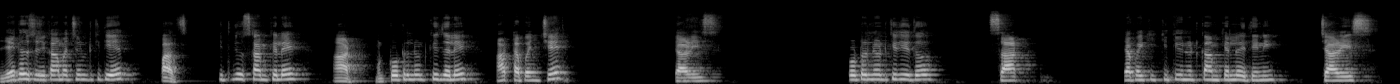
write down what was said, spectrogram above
म्हणजे एका दिवसाच्या कामाचे नोट किती आहेत? पाच. किती दिवस काम केले? आठ. मग टोटल नोट किती झाले? आठ पंचे चाळीस. टोटल युनिट किती येतं साठ. त्यापैकी किती युनिट काम केलेलं आहे त्यांनी चाळीस.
